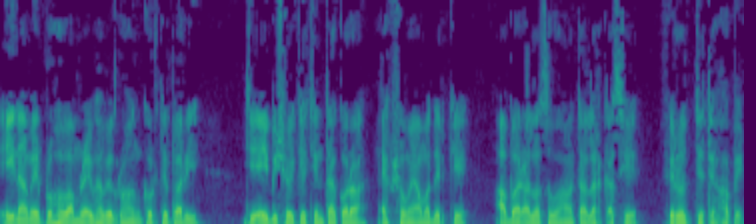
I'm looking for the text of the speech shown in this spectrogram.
এই নামের প্রভাব আমরা এভাবে গ্রহণ করতে পারি যে এই বিষয়কে চিন্তা করা একসময় আমাদেরকে আবার আল্লাহ সুহামতাল্লাহর কাছে ফেরত যেতে হবে।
